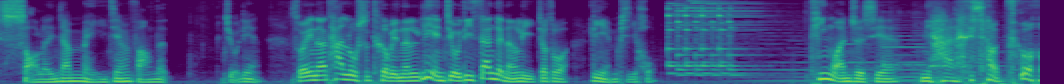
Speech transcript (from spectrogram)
扫了人家每一间房的酒店。所以呢，探路是特别能练就第三个能力，叫做脸皮厚。听完这些，你还来想做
